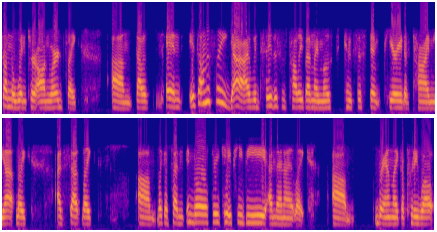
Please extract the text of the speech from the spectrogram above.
from the winter onwards. Like, um, that was, and it's honestly, yeah, I would say this has probably been my most consistent period of time yet. Like, I've set, like, um, like I said, an indoor 3K PB, and then I, like, um, ran like a pretty well,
